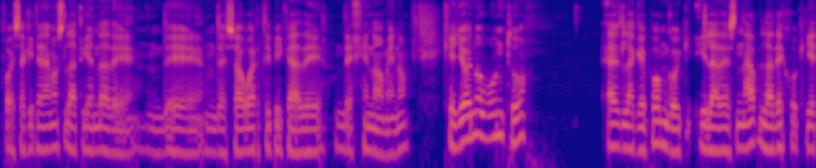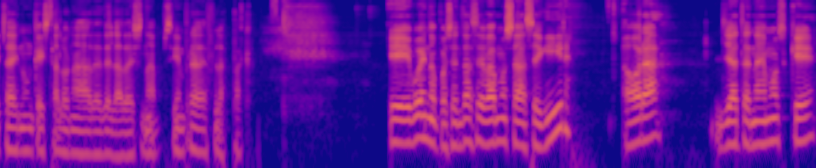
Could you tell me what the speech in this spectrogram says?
pues aquí tenemos la tienda de, software típica de, de, Genome, ¿no? Que yo en Ubuntu es la que pongo y la de Snap la dejo quieta y nunca instalo nada desde la de Snap, siempre la de Flatpak. Eh, bueno, pues entonces vamos a seguir. Ahora ya tenemos que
